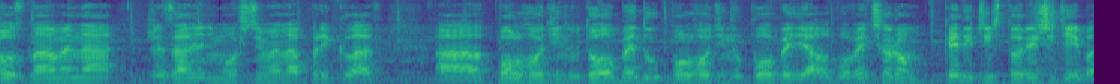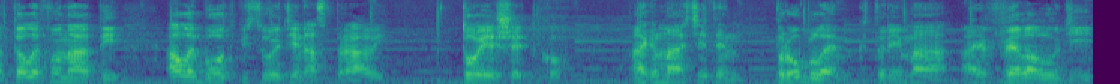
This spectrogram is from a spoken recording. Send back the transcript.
To znamená, že za deň môžete mať napríklad a pol hodinu do obedu, pol hodinu po obede alebo večerom, kedy čisto riešite iba telefonáty alebo odpisujete na správy. To je všetko. Ak máte ten problém, ktorý má aj veľa ľudí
